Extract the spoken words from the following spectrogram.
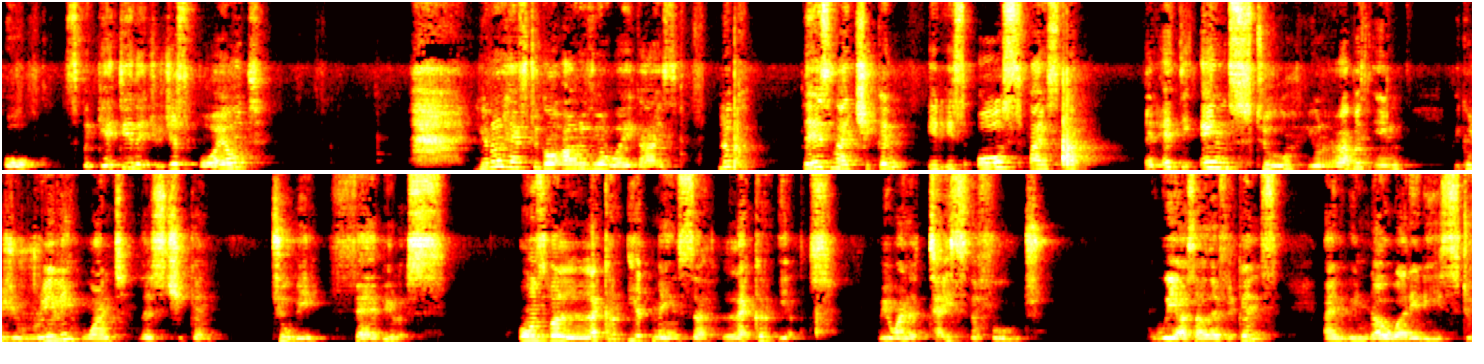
or spaghetti that you just boiled. You don't have to go out of your way, guys. Look, there's my chicken. It is all spiced up. And at the ends too, you rub it in because you really want this chicken to be fabulous. Ons wil lekker eet mense, lekker eet. We want to taste the food. We are South Africans and we know what it is to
